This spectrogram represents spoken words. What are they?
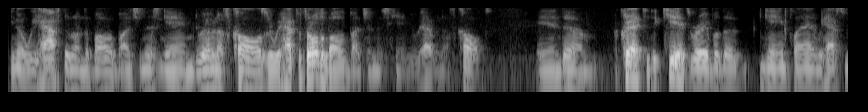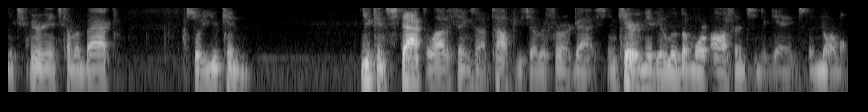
you know, we have to run the ball a bunch in this game? Do we have enough calls, or we have to throw the ball a bunch in this game? Do we have enough calls? And um, credit to the kids, we're able to game plan. We have some experience coming back, so you can you can stack a lot of things on top of each other for our guys and carry maybe a little bit more offense into games than normal.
